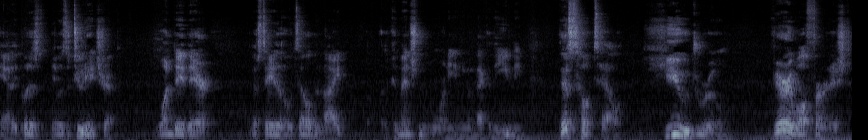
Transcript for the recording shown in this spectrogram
and they put us. It was a two day trip. One day there, I stayed at the hotel the night, a convention in the morning, and we went back in the evening. This hotel, huge room, very well furnished,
